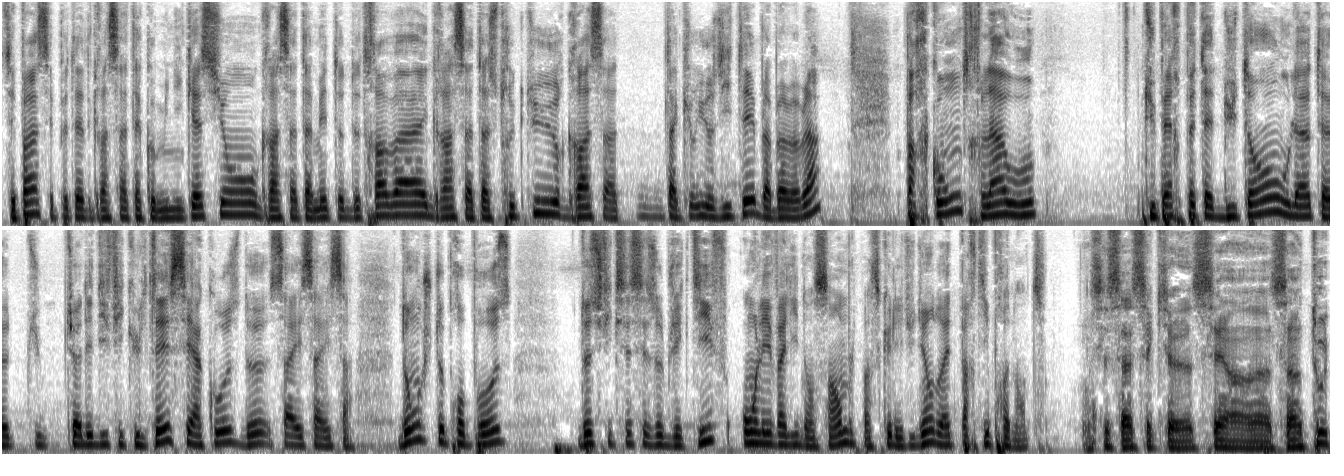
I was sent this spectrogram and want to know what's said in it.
je sais pas, c'est peut-être grâce à ta communication, grâce à ta méthode de travail, grâce à ta structure, grâce à ta curiosité, blablabla. Par contre, là où tu perds peut-être du temps, ou là tu, tu as des difficultés, c'est à cause de ça et ça et ça. Donc je te propose de se fixer ces objectifs, on les valide ensemble parce que l'étudiant doit être partie prenante. C'est ça, c'est que c'est un, c'est un tout.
